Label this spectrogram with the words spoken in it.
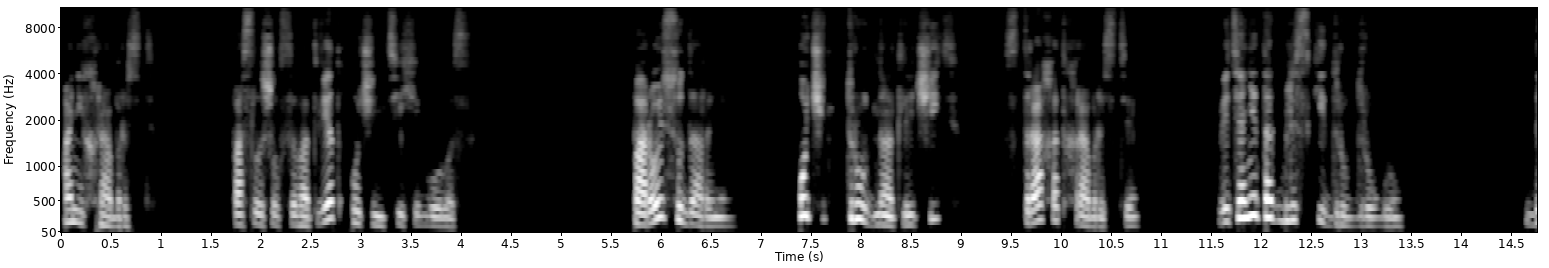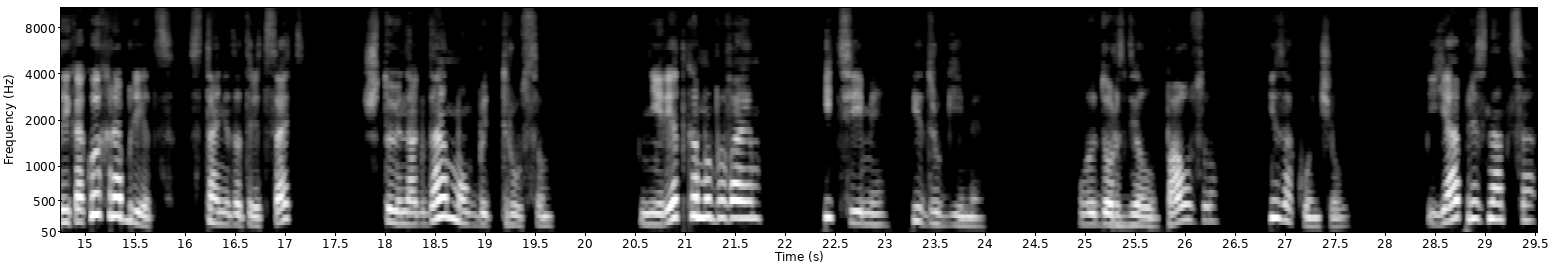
а не храбрость. Послышался в ответ очень тихий голос. Порой, сударыня, очень трудно отличить страх от храбрости, ведь они так близки друг другу. Да и какой храбрец станет отрицать, что иногда мог быть трусом? Нередко мы бываем и теми, и другими. Луидор сделал паузу и закончил. Я, признаться,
